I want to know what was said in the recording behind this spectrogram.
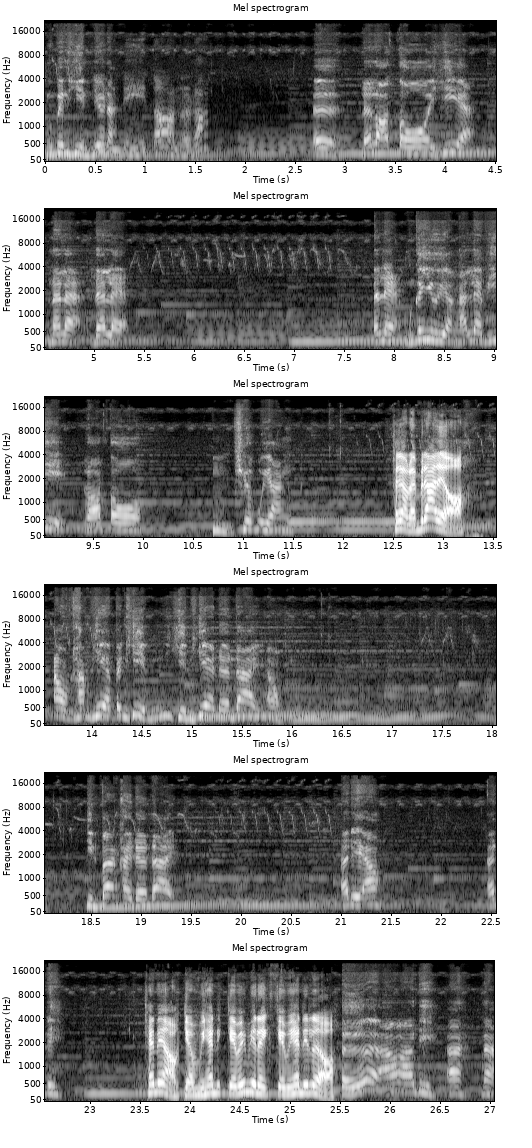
มึงเป็นหินเดียวน่ะ ดีต้อนรับเออ แล้วรอโตไอ้เหี้ยนั่นแหละนั่นแหละนั่นแหละมึงก็อยู่อย่างนั้นแหละพี่ รอโต อืมเชื่อกูยังข ยับอะไรไม่ได้เลยเหรอ เอ้าทำเฮียเป็นหินหินเฮียเดินได้ เอ้าหินบ้านใครเดินได้เอาดิเอาเอาดิแค่นี้เหรอเกมมีแค่นี้เกมไม่มีอะไรเกมมีแค่นี้เลยเหรอเออเอาเอาดิอะน่ะ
